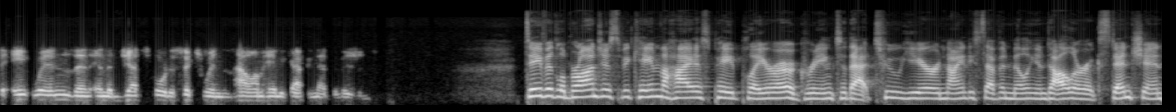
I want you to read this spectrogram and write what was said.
to 8 wins, and, and the Jets 4 to 6 wins is how I'm handicapping that division. David LeBron just became the highest paid player, agreeing to that two year, $97 million extension.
